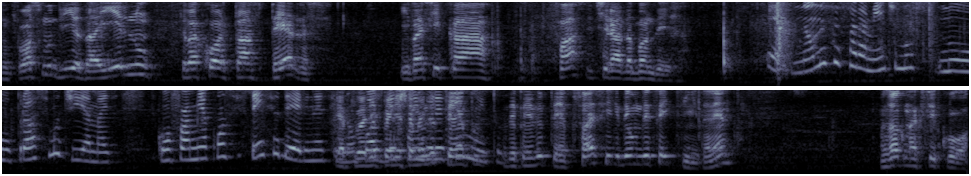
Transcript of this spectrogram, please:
No próximo dia. Daí ele não. Você vai cortar as pedras e vai ficar fácil de tirar da bandeja. É, não necessariamente no, no próximo dia, mas conforme a consistência dele, né? Você É, não pode deixar endurecer tempo. muito. Depende do tempo. Só esse aqui que deu um defeitinho, tá vendo? Mas olha como é que ficou, ó.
